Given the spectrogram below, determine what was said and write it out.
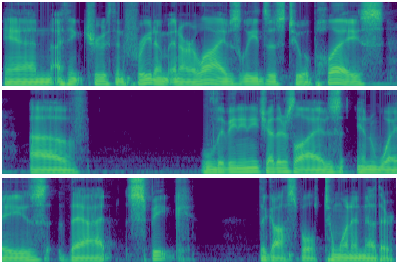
And I think truth and freedom in our lives leads us to a place of living in each other's lives in ways that speak the gospel to one another,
